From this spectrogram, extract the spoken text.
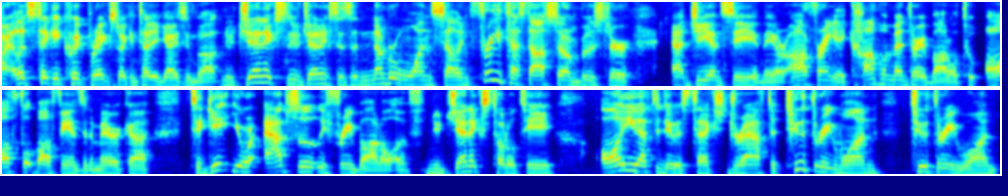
right, let's take a quick break so I can tell you guys about Nugenix. Nugenix is the number one selling free testosterone booster at GNC, and they are offering a complimentary bottle to all football fans in America. To get your absolutely free bottle of Nugenix Total T, all you have to do is text draft to 231 231.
